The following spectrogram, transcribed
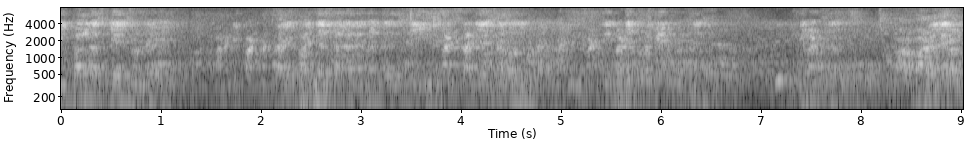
ఈక్వల్గా స్కేల్స్ ఉండేవి మన డిపార్ట్మెంట్ సరిగ్గా పనిచేస్తారు అని చెప్పేసి ఇంక్రిమెంట్ కట్ చేసిన రోజు కూడా. ఇంక్రిమెంట్ ఇప్పటికి కూడా మేము ఇంక్రిమెంట్ చేస్తాం. ఇంప్లిమెంట్స్ వాళ్ళ లెవెల్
